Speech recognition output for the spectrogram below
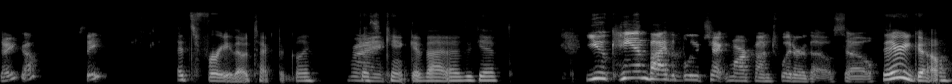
There you go. See? It's free though, technically. Right. You can't give that as a gift. You can buy the blue check mark on Twitter though. So there you go.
